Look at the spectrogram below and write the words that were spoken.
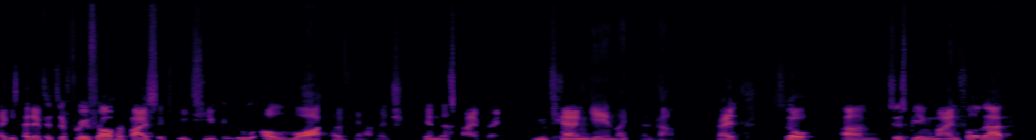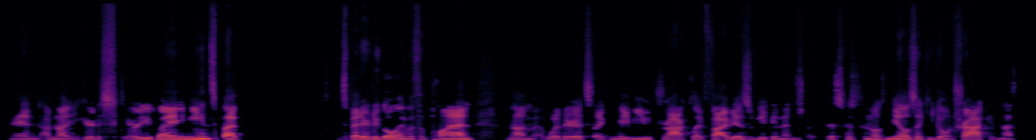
like you said, if it's a free for all for five, six weeks, you can do a lot of damage in this time frame. You can gain like 10 pounds, right? So um, just being mindful of that. And I'm not here to scare you by any means, but it's better to go in with a plan. Um, whether it's like maybe you track like five days a week and then just like Christmas and those meals, like you don't track, and that's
